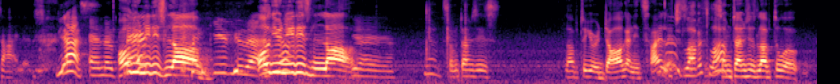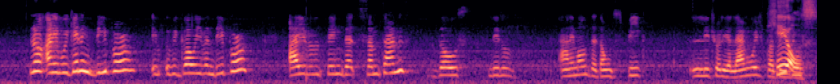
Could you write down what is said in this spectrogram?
silence. Yes. And a All you need is love. can give you that. All you need is love. Yeah, yeah, yeah. Sometimes it's love to your dog and it's silence. love is love. Sometimes it's love to a No, and if we're getting deeper, if if we go even deeper, I even think that sometimes those little animals that don't speak literally a language, but heels.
